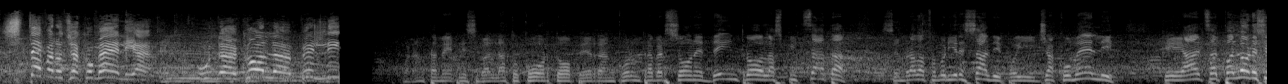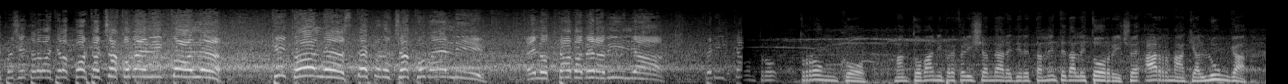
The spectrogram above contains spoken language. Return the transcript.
Stefano Giacomelli, un gol bellissimo. 40 metri si va al lato corto per ancora un traversone dentro la spizzata. Sembrava favorire Salvi poi Giacomelli che alza il pallone si presenta davanti alla porta Giacomelli in gol! Che gol Stefano Giacomelli! È l'ottava meraviglia per il contro Tronco Mantovani preferisce andare direttamente dalle torri c'è Arma che allunga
